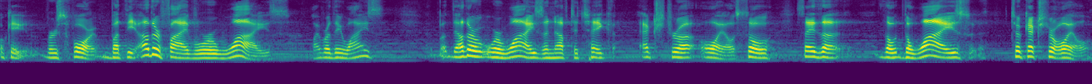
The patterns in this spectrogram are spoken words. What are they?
Okay, verse 4. But the other five were wise. Why were they wise? But the other were wise enough to take extra oil. So say the, the, the wise took extra oil.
